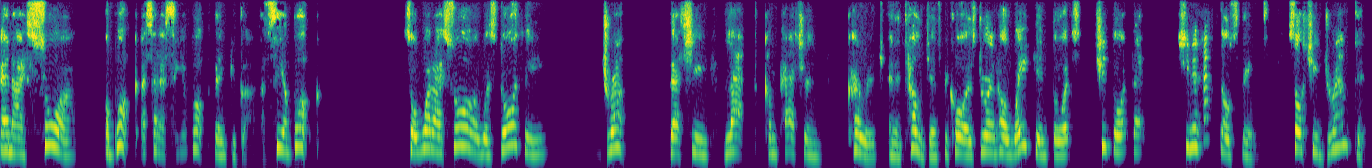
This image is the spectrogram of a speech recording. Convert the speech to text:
And I saw a book. I said, I see a book. Thank you, God. I see a book. So what I saw was Dorothy dreamt that she lacked compassion, courage, and intelligence because during her waking thoughts, she thought that she didn't have those things. So she dreamt it,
